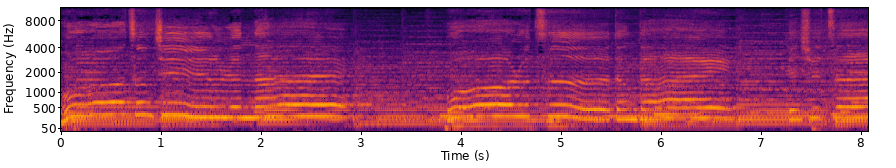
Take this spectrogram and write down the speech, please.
我曾经忍耐，我如此等待，也许在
